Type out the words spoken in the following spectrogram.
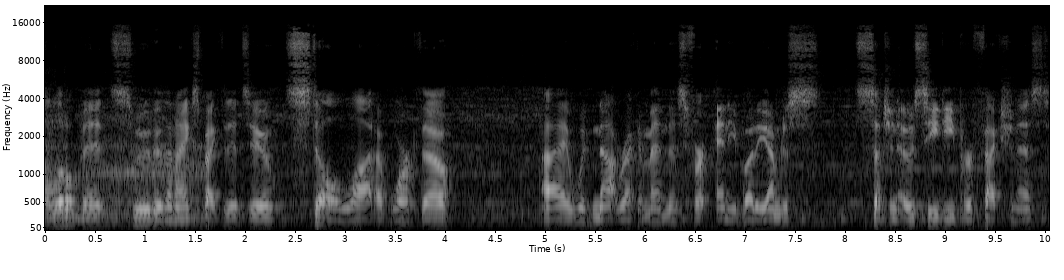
a little bit smoother than I expected it to. Still a lot of work though. I would not recommend this for anybody. I'm just such an OCD perfectionist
